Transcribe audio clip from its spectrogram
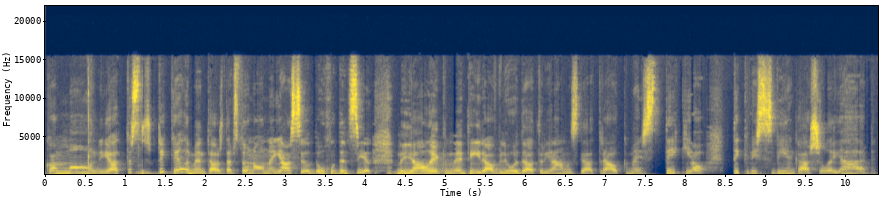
kam man, ja? tas mm -hmm. ir tik elementāri elementārs darbs. Tev nav ne jāsilda ūdens, ne jāliek netīrā bļodā, tur jāmazgā trauki. Mēs tik jau, tik viss vienkārši, lai ērti.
